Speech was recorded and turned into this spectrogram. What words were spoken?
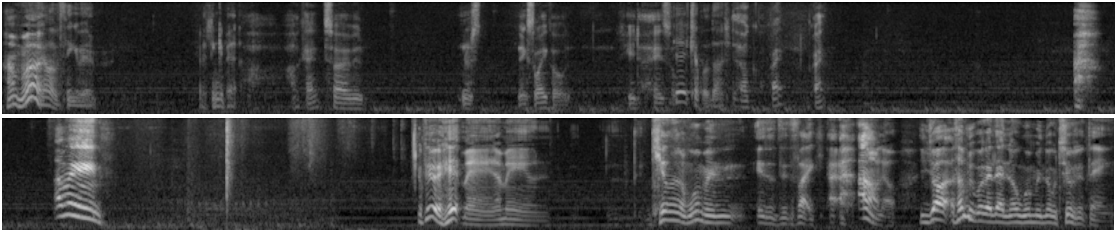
How much? I'll have a think about it. Have a think about it. Okay, so just next week or a few days? Or... Yeah, a couple of days. Oh, great, great. I mean, if you're a hitman, I mean, killing a woman is it's like I, I don't know. You draw some people got that no women, no children thing.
